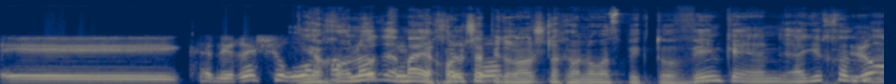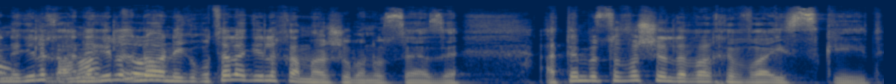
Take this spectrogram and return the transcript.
אה, כנראה שרוח... יכול להיות, מה, יכול להיות שהפתרונות שלכם לא מספיק טובים? כן, אני אגיד לך, לא, אני אגיד לך, אני אגיד, לא. לא, אני רוצה להגיד לך משהו בנושא הזה. אתם בסופו של דבר חברה עסקית.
